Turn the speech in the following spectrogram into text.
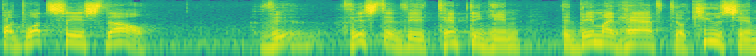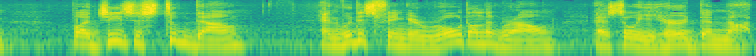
But what sayest thou? This that they tempting him, that they might have to accuse him. But Jesus stooped down and with his finger wrote on the ground as though he heard them not.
